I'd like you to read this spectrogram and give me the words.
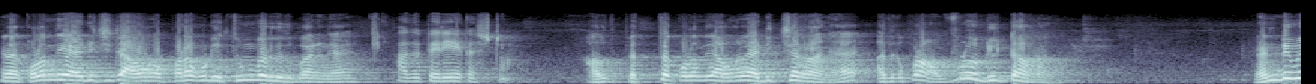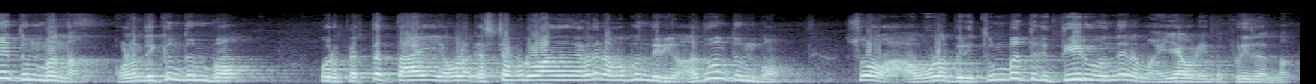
ஏன்னா குழந்தைய அடிச்சுட்டு அவங்க படக்கூடிய துன்பம் இருக்குது பாருங்கள் அது பெரிய கஷ்டம். அது பெத்த குழந்தைய அவங்களே அடிச்சிடுறாங்க. அதுக்கப்புறம் அவ்வளோ கில்ட் ஆகுறாங்க. ரெண்டுமே துன்பம் தான். குழந்தைக்கும் துன்பம். ஒரு பெத்த தாய் எவ்வளோ கஷ்டப்படுவாங்கங்கிறது நமக்கும் தெரியும். அதுவும் துன்பம். ஸோ அவ்வளோ பெரிய துன்பத்துக்கு தீர்வு வந்து நம்ம ஐயாவுடைய இந்த புரிதல் தான்.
